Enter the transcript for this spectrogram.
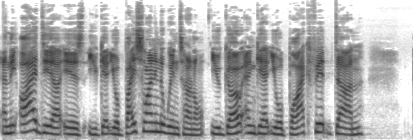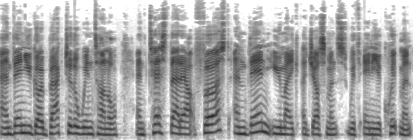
And the idea is you get your baseline in the wind tunnel, you go and get your bike fit done, and then you go back to the wind tunnel and test that out first, and then you make adjustments with any equipment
